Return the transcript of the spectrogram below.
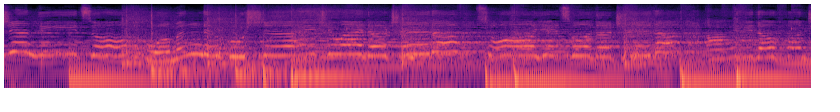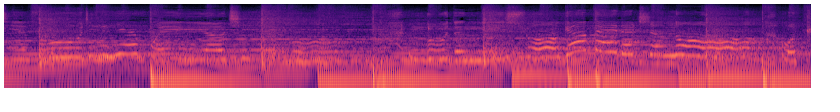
着你走，我们的故事，爱就爱到值得，错也错的值得，爱到翻天覆地也会有结果。不等你说个美的承诺，我可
